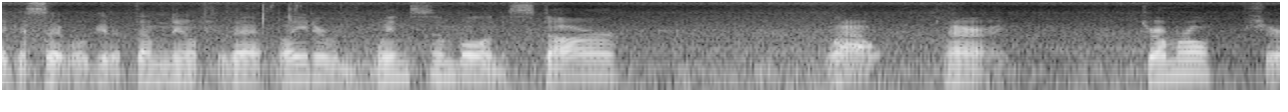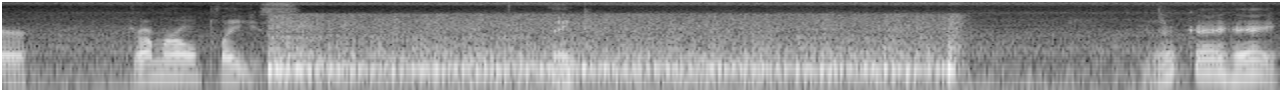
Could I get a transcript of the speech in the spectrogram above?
Like I said, we'll get a thumbnail for that later. And win symbol and the star. Wow. All right. Drum roll? Sure. Drum roll, please. Thank you. Okay, hey.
